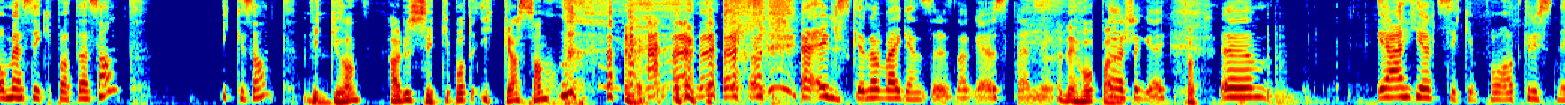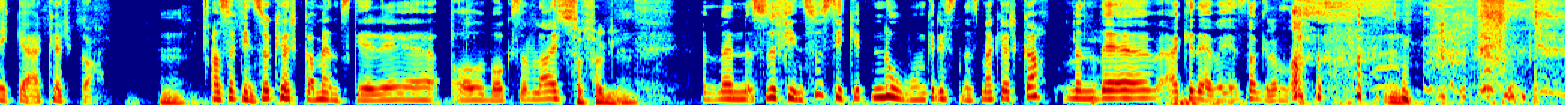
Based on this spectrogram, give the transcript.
Om jeg er sikker på at det er sant? Ikke sant? Ikke sant? Er du sikker på at det ikke er sant? jeg elsker når bergensere snakker østlending. Det håper jeg. Det er så gøy. Um, jeg er helt sikker på at kristne ikke er kørka. Mm. Altså, det fins jo kørka mennesker i all walks of life. Selvfølgelig. Men, så det fins jo sikkert noen kristne som er kørka, men det er ikke det vi snakker om da. mm.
